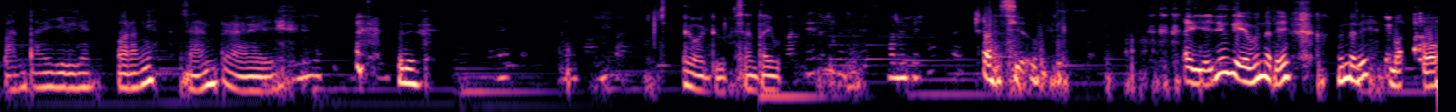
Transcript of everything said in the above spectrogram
pantai gitu kan orangnya santai. Aduh. Eh waduh santai. oh, siap. Eh, iya juga ya bener ya bener ya Ma- oh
